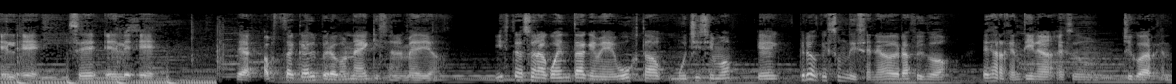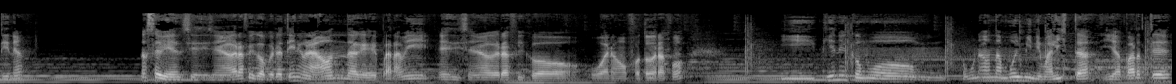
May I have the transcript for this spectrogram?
L E. C L E. O sea, Obstacle pero con una X en el medio. Y esta es una cuenta que me gusta muchísimo, que creo que es un diseñador gráfico es de Argentina, es un chico de Argentina. No sé bien si es diseñador gráfico, pero tiene una onda que para mí es diseñador gráfico, bueno, fotógrafo. Y tiene como, una onda muy minimalista y aparte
